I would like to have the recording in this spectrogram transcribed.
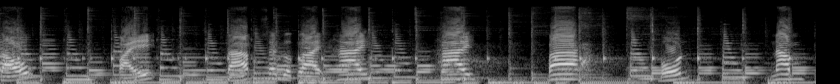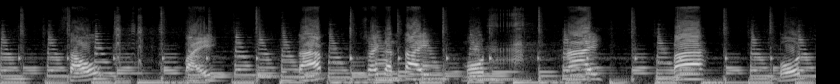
6 7 8 Xoay ngược lại. 2 2 3 4 5 6 7 8 Xoay cánh tay. 1 2 3 4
